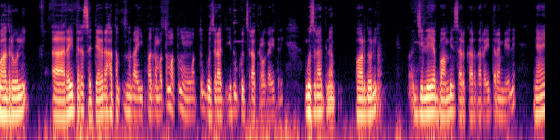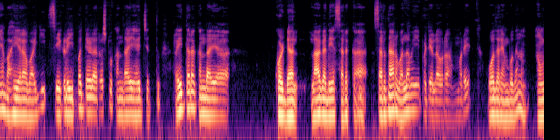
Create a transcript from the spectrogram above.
ಬಾದ್ರೋಲಿ ರೈತರ ಸತ್ಯಾಗ್ರಹ ಹತ್ತೊಂಬತ್ತು ನೂರ ಇಪ್ಪತ್ತೊಂಬತ್ತು ಮತ್ತು ಮೂವತ್ತು ಗುಜರಾತ್, ಇದು ಗುಜರಾತ್ ಒಳಗಾಯ್ತು ಗುಜರಾತಿನ ಬಾರ್ದೋಲಿ ಜಿಲ್ಲೆಯ ಬಾಂಬೆ ಸರ್ಕಾರದ ರೈತರ ಮೇಲೆ ನ್ಯಾಯಬಾಹಿರವಾಗಿ ಶೇಕಡ ಇಪ್ಪತ್ತೆರಡರಷ್ಟು ಕಂದಾಯ ಹೆಚ್ಚಿತ್ತು. ರೈತರ ಕಂದಾಯ ಕೊಡಲಾಗದೆ ಸರ್ಕಾ, ಸರ್ದಾರ್ ವಲ್ಲಭಾಯಿ ಪಟೇಲ್ ಅವರ ಮೊರೆ ಹೋದರೆಂಬುದನ್ನು ನಾವು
